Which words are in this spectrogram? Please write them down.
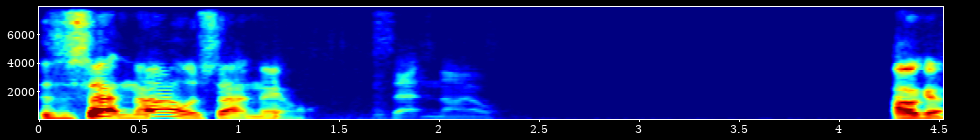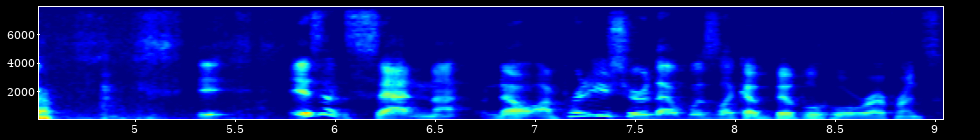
Is it Satin Isle or Satin Nail? Satin Isle. Okay. It isn't Satin Isle. No, I'm pretty sure that was like a biblical reference.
